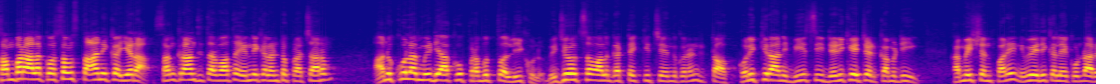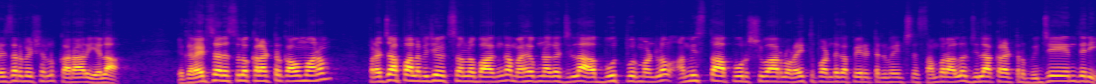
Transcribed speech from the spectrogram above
సంబరాల కోసం స్థానిక ఎర సంక్రాంతి తర్వాత ఎన్నికలంటూ ప్రచారం. అనుకూల మీడియాకు ప్రభుత్వ లీకులు. విజయోత్సవాలు గట్టెక్కించేందుకునని టాక్. కొలిక్కిరాని బీసీ డెడికేటెడ్ కమిటీ కమిషన్ పని నివేదిక లేకుండా రిజర్వేషన్లు ఖరారు ఎలా? ఇక రైతు సరస్సులో కలెక్టర్కు అవమానం. ప్రజాపాలన విజయోత్సవంలో భాగంగా మహబూబ్నగర్ జిల్లా భూత్పూర్ మండలం అమిస్తాపూర్ శివార్లో రైతు పండుగ పేరిట నిర్వహించిన సంబరాల్లో జిల్లా కలెక్టర్ విజయేందరి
